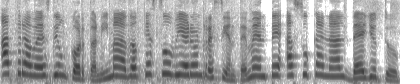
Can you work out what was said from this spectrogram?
a través de un corto animado que subieron recientemente a su canal de YouTube,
